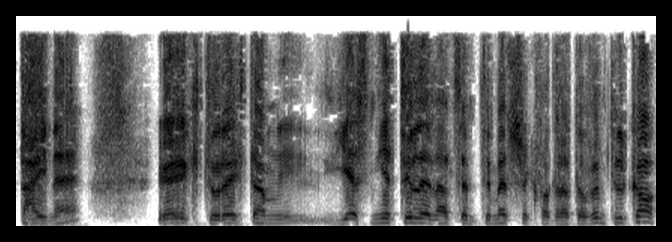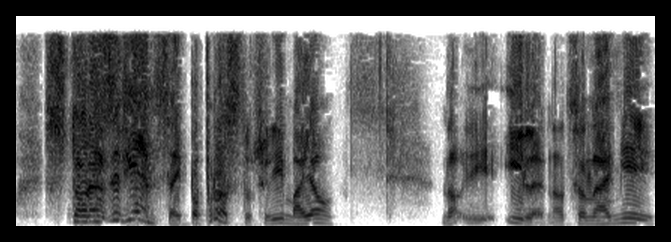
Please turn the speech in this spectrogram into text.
tajne, Y, których tam jest nie tyle na centymetrze kwadratowym, tylko 100 razy więcej po prostu, czyli mają no ile? No co najmniej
